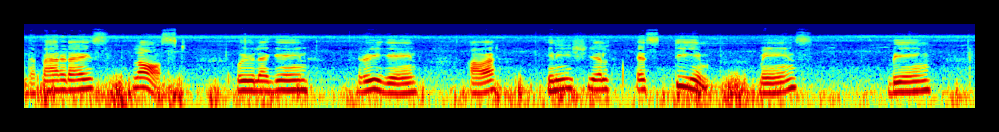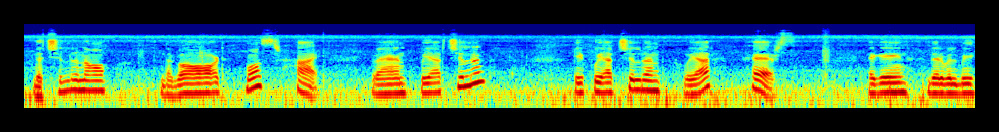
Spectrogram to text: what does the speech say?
the paradise lost. We will again regain our initial esteem. Means being the children of the God Most High. When we are children, if we are children, we are heirs. Again, there will be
